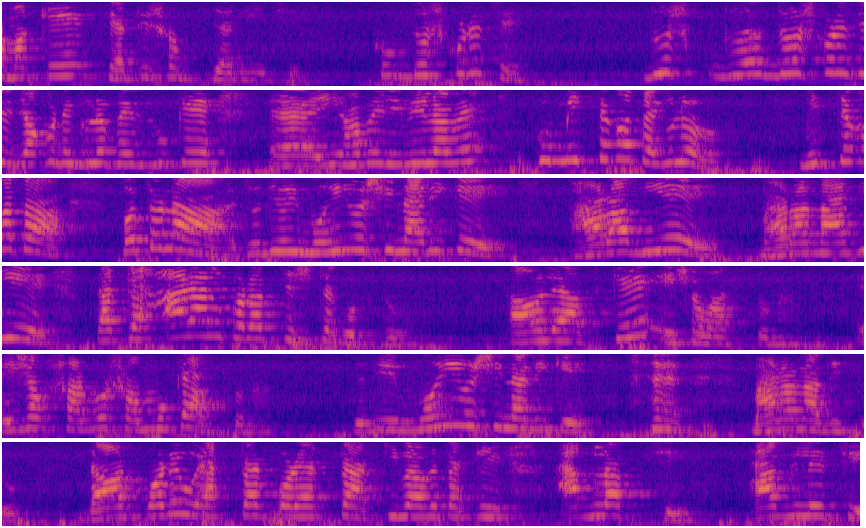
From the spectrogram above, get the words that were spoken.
আমাকে চ্যাটে সব জানিয়েছে। খুব দোষ করেছে? দোষ দোষ করেছে যখন এগুলো ফেসবুকে ই হবে, রিভিল হবে? খুব মিথ্যে কথা এগুলো। মিথ্যে কথা। হতো না, যদি ওই মহিষী নারীকে ভাড়া দিয়ে, ভাড়া না দিয়ে তাকে আড়াল করার চেষ্টা করতো, তাহলে আজকে এইসব আসতো না। এইসব সর্বসম্মুখে আসতো না। যদি মহিষী নারীকে ভাড়া না দিত। দেওয়ার পরেও একটার পর একটা কীভাবে তাকে আগলাচ্ছে, আগলেছে,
